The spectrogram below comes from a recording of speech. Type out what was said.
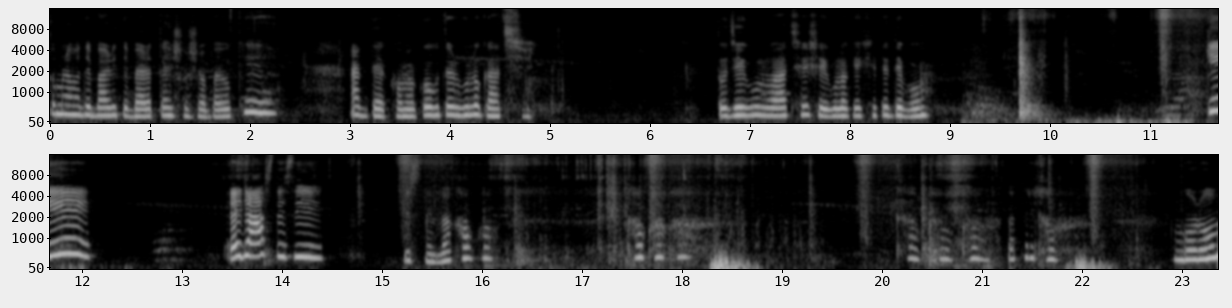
তোমরা আমাদের বাড়িতে বেড়াতে আসো সবাই, ওকে? আর দেখো, আমার কবুতরগুলো গাছে। তো যেগুলো আছে, সেগুলোকে খেতে দেব। কি? এই যে আসতেছি। বিসমিল্লাহ, খাও খাও। খাও খাও খাও। খাও খাও খাও। তাড়াতাড়ি খাও। গরম,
